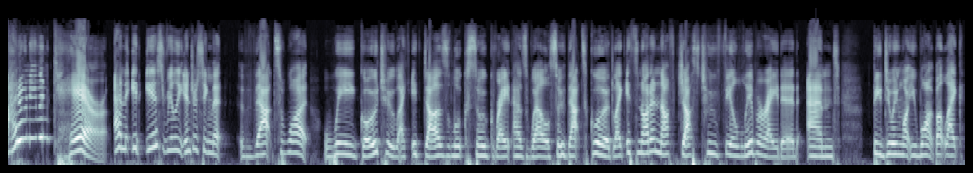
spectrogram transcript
I don't even care. And it is really interesting that that's what we go to. Like, it does look so great as well. So that's good. Like, it's not enough just to feel liberated and be doing what you want, but like,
